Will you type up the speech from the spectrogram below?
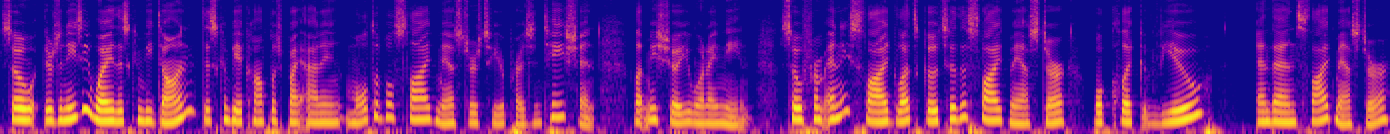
So there's an easy way this can be done. This can be accomplished by adding multiple slide masters to your presentation. Let me show you what I mean. So from any slide, let's go to the slide master. We'll click view and then slide master.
